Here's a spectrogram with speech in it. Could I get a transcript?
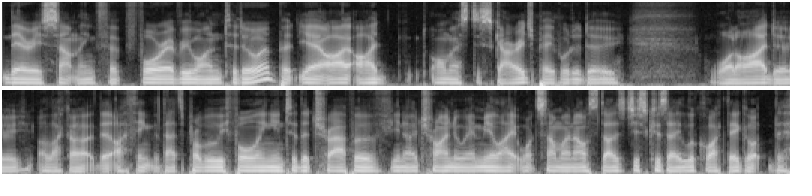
there is something for for everyone to do it. But yeah, I I almost discourage people to do what I do. Like I, I think that that's probably falling into the trap of you know trying to emulate what someone else does just because they look like they got their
